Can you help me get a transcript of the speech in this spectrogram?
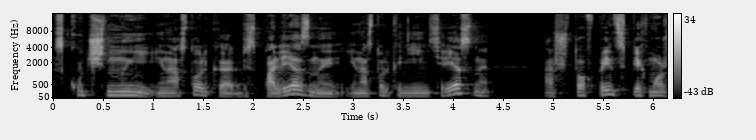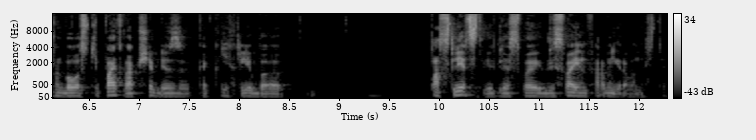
скучны и настолько бесполезны и настолько неинтересны, что, в принципе, их можно было скипать вообще без каких-либо последствий для своей, для своей информированности.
